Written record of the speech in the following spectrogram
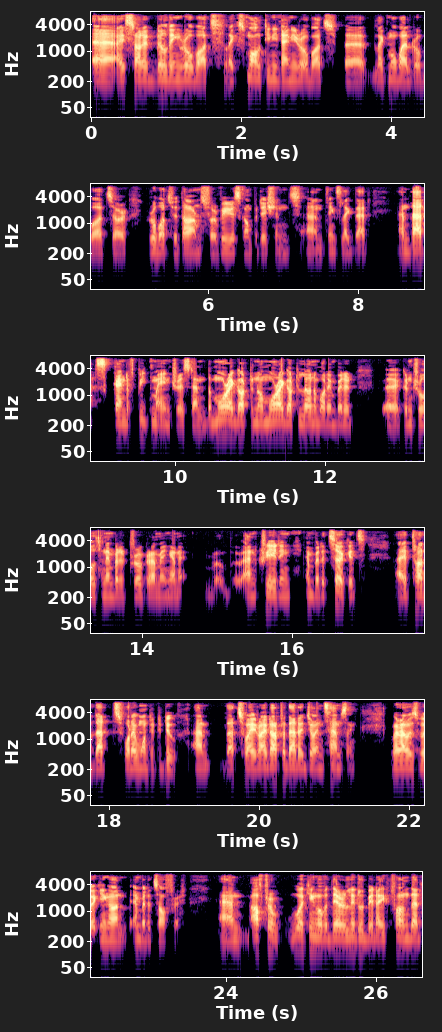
uh, I started building robots, like small, teeny tiny robots, uh, like mobile robots or robots with arms for various competitions and things like that. And that's kind of piqued my interest. And the more I got to know, more I got to learn about embedded uh, controls and embedded programming and and creating embedded circuits. I thought that's what I wanted to do. And that's why right after that, I joined Samsung, where I was working on embedded software. And after working over there a little bit, I found that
